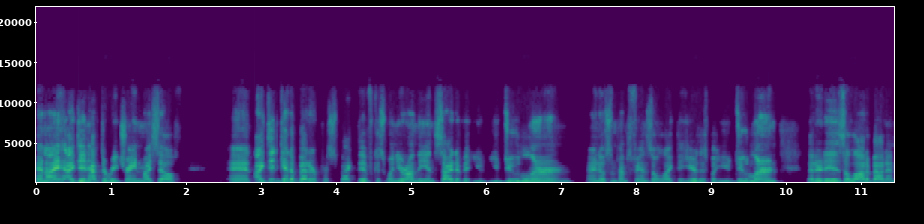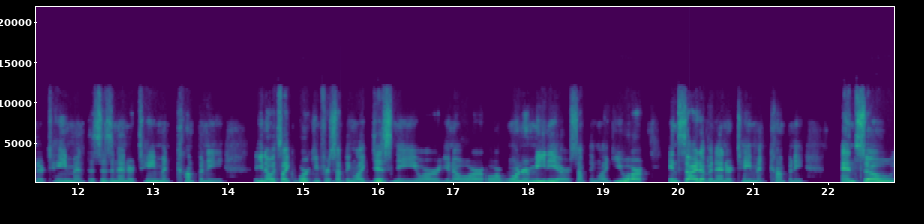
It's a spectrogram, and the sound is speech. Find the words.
And I, I did have to retrain myself. And I did get a better perspective because when you're on the inside of it, you you do learn. And I know sometimes fans don't like to hear this, but you do learn that it is a lot about entertainment. This is an entertainment company you know it's like working for something like disney or you know or or warner media or something like you are inside of an entertainment company and so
